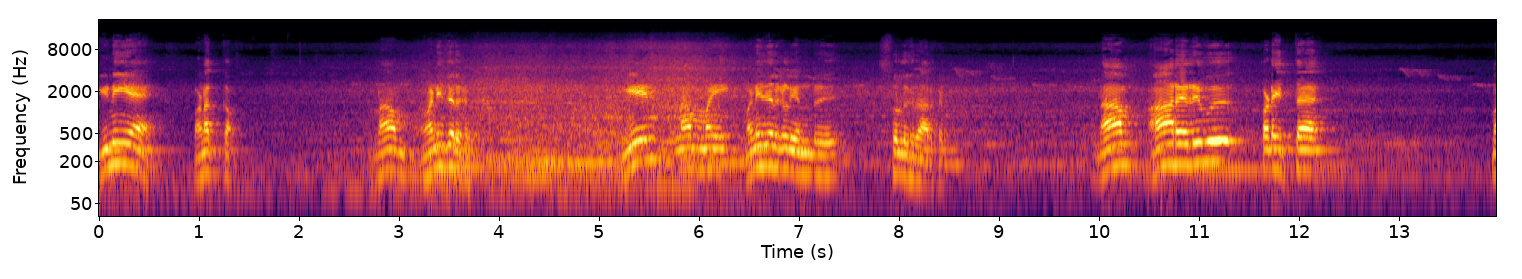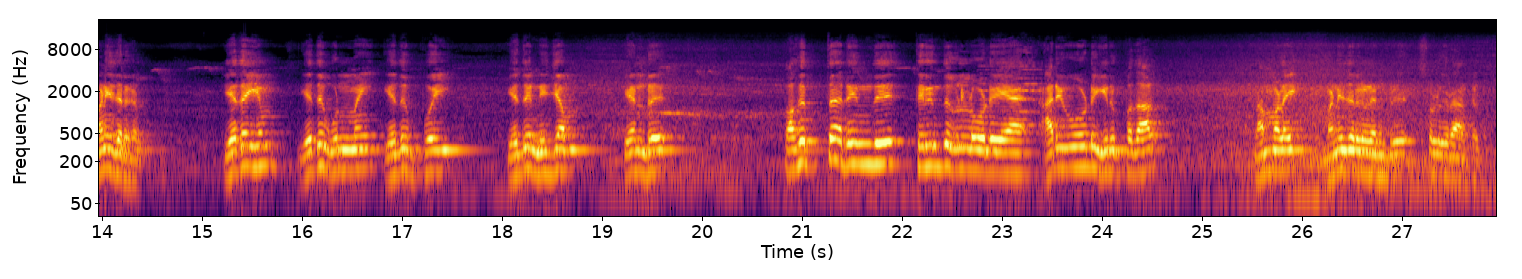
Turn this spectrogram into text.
இனிய வணக்கம். நாம் மனிதர்கள். ஏன் நம்மை மனிதர்கள் என்று சொல்லுகிறார்கள்? நாம் ஆறறிவு படைத்த மனிதர்கள். எதையும் எது உண்மை எது பொய் எது நிஜம் என்று பகுத்தறிந்து தெரிந்து கொள்ளுடைய அறிவோடு இருப்பதால் நம்மளை மனிதர்கள் என்று சொல்கிறார்கள்.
